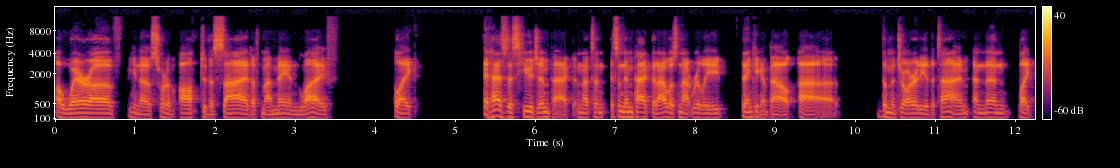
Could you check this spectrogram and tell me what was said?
aware of, you know, sort of off to the side of my main life, like it has this huge impact, and that's an it's an impact that I was not really thinking about uh, the majority of the time. And then like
